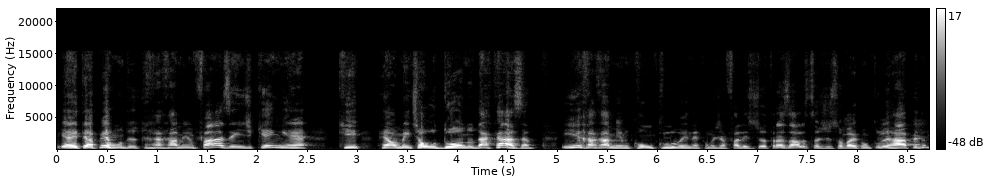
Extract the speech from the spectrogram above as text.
E aí tem a pergunta que Rahamim fazem de quem é que realmente é o dono da casa. E Rahamim concluem, né, como eu já falei isso de outras aulas, a gente só vai concluir rápido.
